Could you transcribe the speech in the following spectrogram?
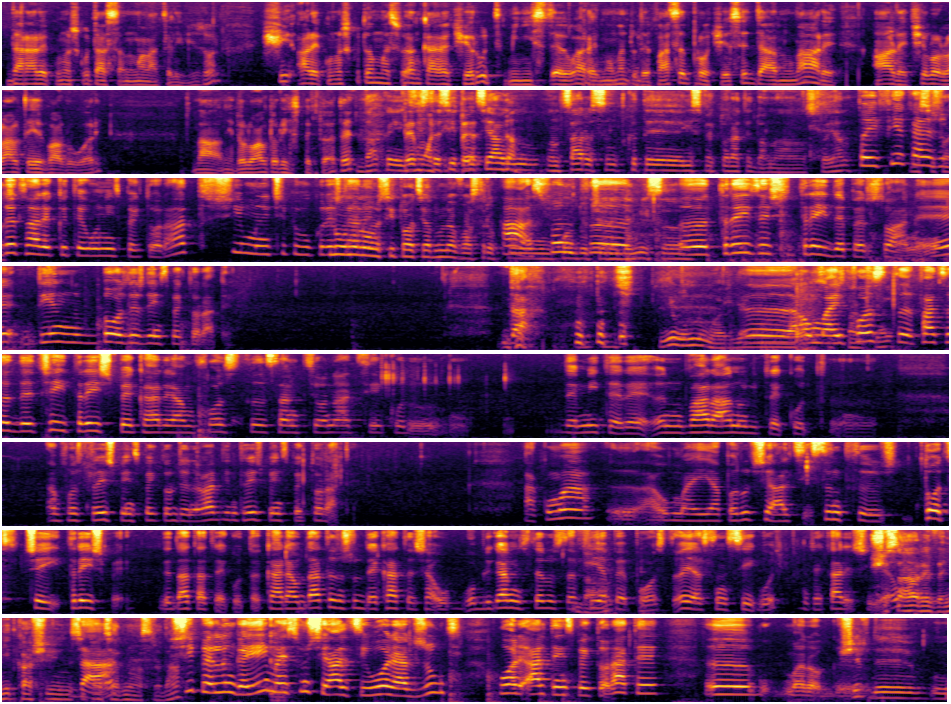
Dar a recunoscut asta numai la televizor și a recunoscut în măsura în care a cerut ministerul are în momentul de față procese de anulare ale celorlalte evaluări la nivelul altor inspectorate. Dacă pe există motive- situația da. în, în țară, sunt câte inspectorate, doamna Stoian? Păi fiecare În situație. județ are câte un inspectorat și municipiul București Nu, nu, are... nu, în situația dumneavoastră cu A, sunt conducere uh, demisă. uh, 33 de persoane din 20 de inspectorate. Da. E un număr. E un Uh, număr au mai substanțial. fost uh, față de cei 13 care am fost uh, sancționați cu demitere în vara anului trecut. Uh, Am fost 13 inspectori generali din 13 inspectorate. Acum uh, au mai apărut și alții. Sunt uh, toți cei 13 de data trecută care au dat în judecată și au obligat ministerul să Da. fie pe post. Ăia sunt siguri, între care și, Și eu. s-a revenit ca și în situația noastră, da? Și pe lângă ei mai sunt și alții, ori adjuncți, ori alte inspectorate, uh, mă rog. Șef de uh,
